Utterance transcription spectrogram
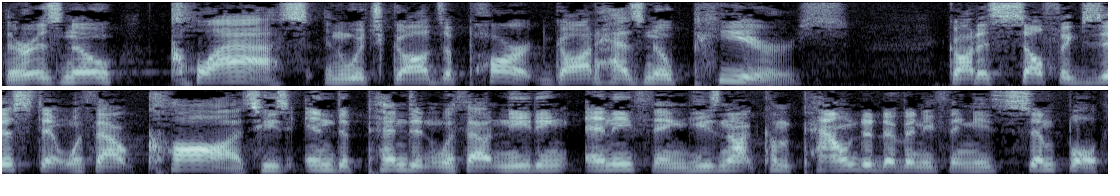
There is no class in which God's apart. God has no peers. God is self existent without cause. He's independent without needing anything. He's not compounded of anything. He's simple.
